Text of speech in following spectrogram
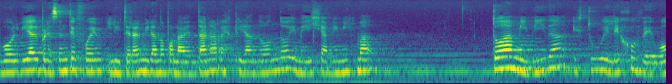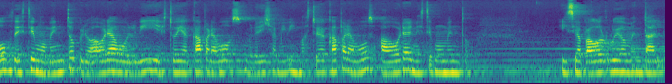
volví al presente fue literal mirando por la ventana, respirando hondo y me dije a mí misma, toda mi vida estuve lejos de vos, de este momento, pero ahora volví y estoy acá para vos. Me lo dije a mí misma, estoy acá para vos ahora en este momento. Y se apagó el ruido mental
